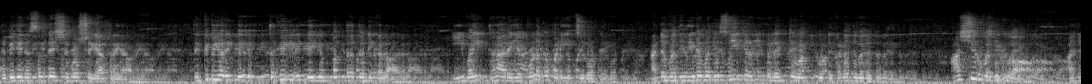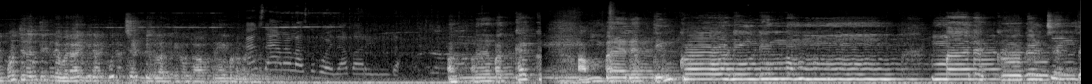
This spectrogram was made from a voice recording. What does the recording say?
നബിദിന സന്ദേശഘോഷയാത്രയാണ് തെക്കുബീറിന്റെയും തകീലിന്റെയും മന്ത്രധ്വനികളാൽ ഈ വൈദ്യാരയെ പുളകമണിയിച്ചുകൊണ്ട് അനവധി നിരവധി സ്വീകരണങ്ങൾ ഏറ്റുവാങ്ങിക്കൊണ്ട് കടന്നു വരുന്നത് ആശീർവദിക്കുക അനുമോചനത്തിന്റെ ഒരായിരം ഉച്ചണ്ടുകൾ പ്രിയമുള്ളവർ അന്ന് മക്കൾക്ക് അമ്പരത്തിൻ കോണിൽ നിന്നും മലക്കുകൾ ചിന്ത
